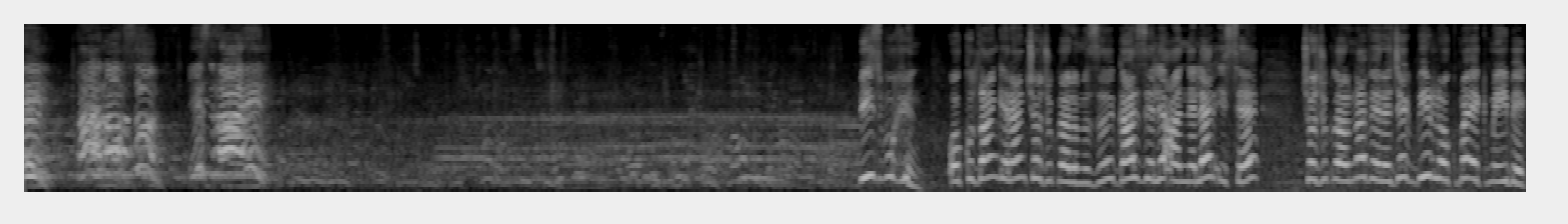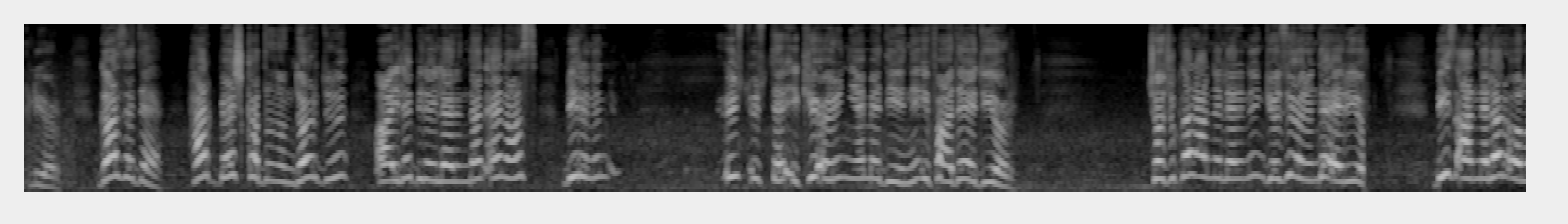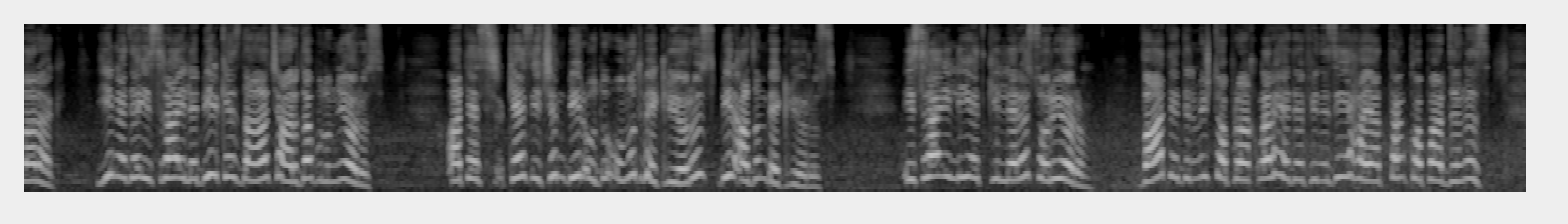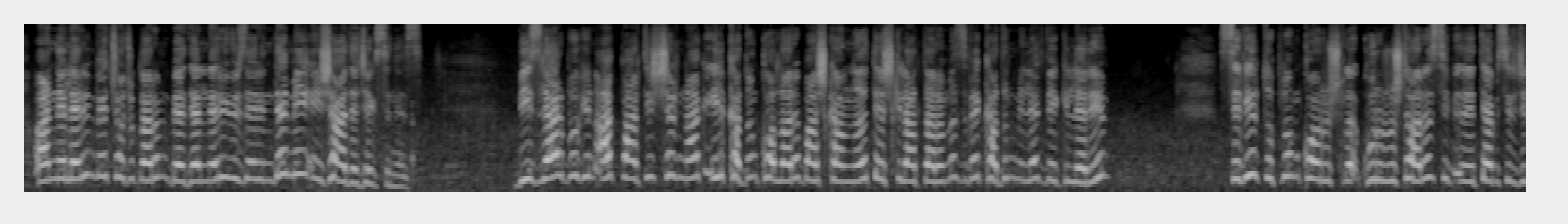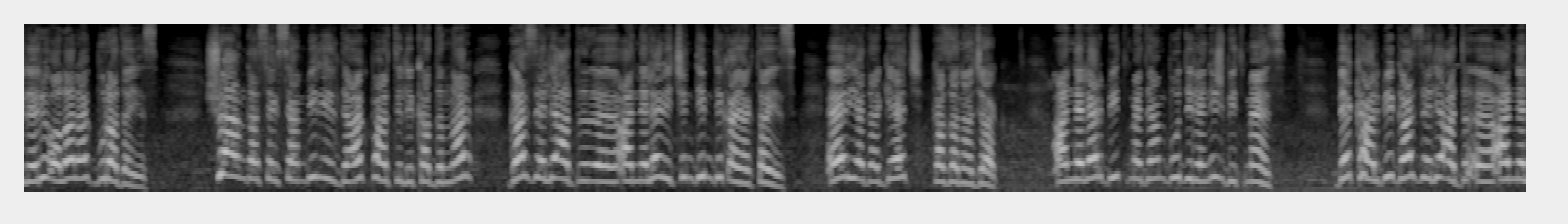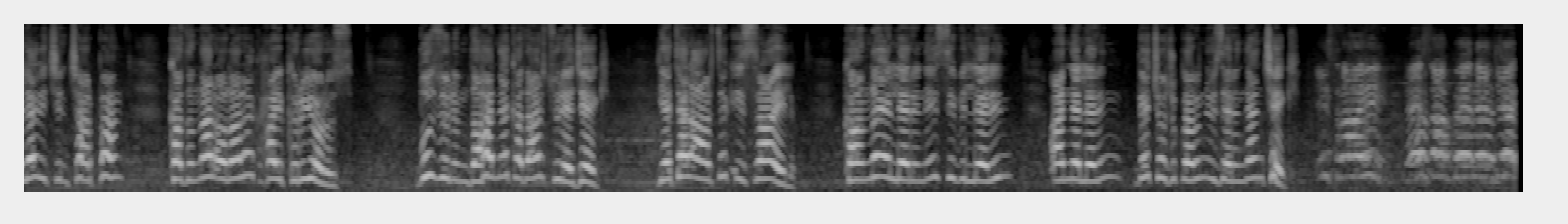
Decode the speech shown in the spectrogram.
İsrail kahrolsun İsrail. Biz bugün okuldan gelen çocuklarımızı Gazze'li anneler ise çocuklarına verecek bir lokma ekmeği bekliyor. Gazze'de her beş kadının dördü aile bireylerinden en az birinin üst üste iki öğün yemediğini ifade ediyor. Çocuklar annelerinin gözü önünde eriyor. Biz anneler olarak yine de İsrail'e bir kez daha çağrıda bulunuyoruz. Ateşkes için bir umut bekliyoruz, bir adım bekliyoruz. İsrailli yetkililere soruyorum. Vaat edilmiş topraklar hedefinizi hayattan kopardığınız annelerin ve çocukların bedenleri üzerinde mi inşa edeceksiniz? Bizler bugün AK Parti Şırnak İl Kadın Kolları Başkanlığı teşkilatlarımız ve kadın milletvekilleri sivil toplum kuruluşla- kuruluşları e, temsilcileri olarak buradayız. Şu anda 81 ilde AK Partili kadınlar Gazze'li e, anneler için dimdik ayaktayız. Er ya da geç kazanacak. Anneler bitmeden bu direniş bitmez. Ve kalbi Gazze'li e, anneler için çarpan kadınlar olarak haykırıyoruz. Bu zulüm daha ne kadar sürecek? Yeter artık İsrail. Kanlı ellerini sivillerin, annelerin ve çocukların üzerinden çek. İsrail hesap verecek.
